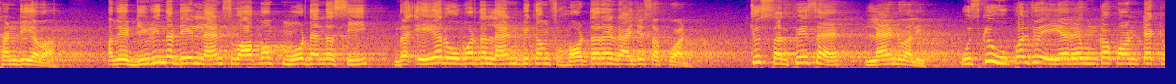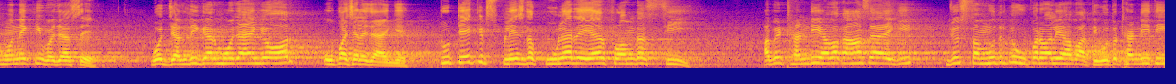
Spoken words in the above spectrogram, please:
ठंडी हवा। अब देखिए during the day land swap of more than the sea the air over the land becomes hotter and rises upward जो सरफेस है लैंड वाली, उसके ऊपर जो एयर है, उनका कांटेक्ट होने की वजह से वो जल्दी गर्म हो जाएँगे और ऊपर चले जाएँगे। To take its place the cooler air from the sea अभी ठंडी हवा कहाँ से आएगी? जो समुद्र के ऊपर वाली हवा थी, वो तो ठंडी थी।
